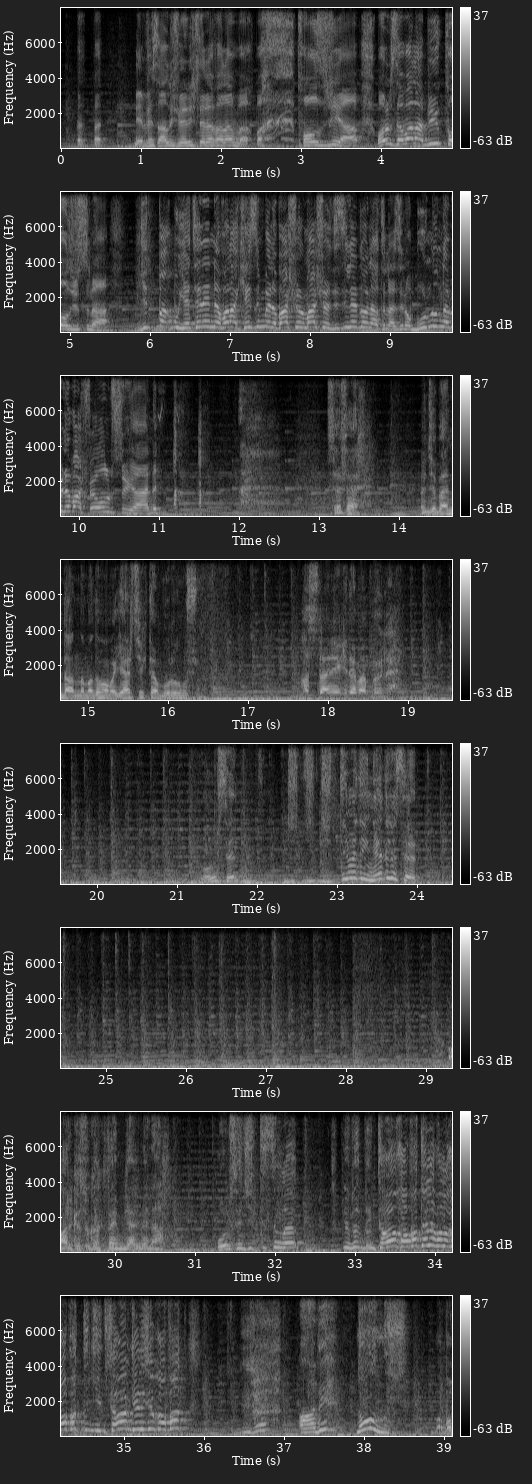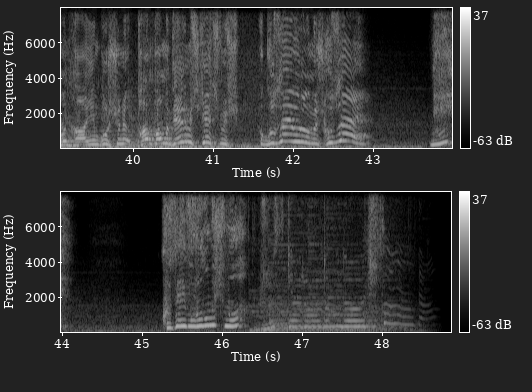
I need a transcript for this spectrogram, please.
Nefes alışverişlere falan bak. bak. Pozcu ya. Oğlum sen valla büyük pozcusun ha. Git bak bu yeteneğinle falan kesin böyle başrol başrol dizilerde oynatırlar seni. O burnunla bile başrol olursun yani. Sefer. Önce ben de anlamadım ama gerçekten vurulmuşum. Hastaneye gidemem böyle. Oğlum sen ciddi mi diyorsun? Ne diyorsun sen? Arka sokaktayım. Gel beni al. Oğlum sen ciddisin lan. Tamam kapat telefonu kapat. Tamam geleceğim kapat. Abi ne olmuş? Babamın hain kurşunu pampamı delmiş geçmiş. Kuzey vurulmuş kuzey. Ne? Kuzey vurulmuş mu?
